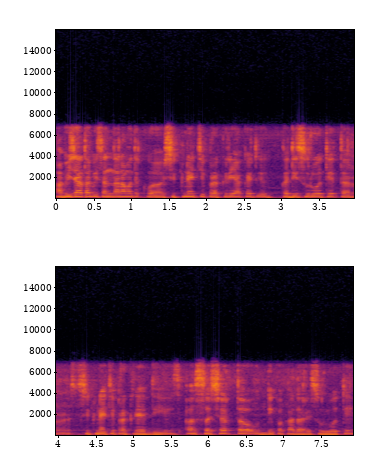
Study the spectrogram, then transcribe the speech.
अभिजात अभिसंधानामध्ये शिकण्याची प्रक्रिया कधी कधी सुरू होते? तर शिकण्याची प्रक्रिया असशर्त उद्दीपकाद्वारे सुरू होते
